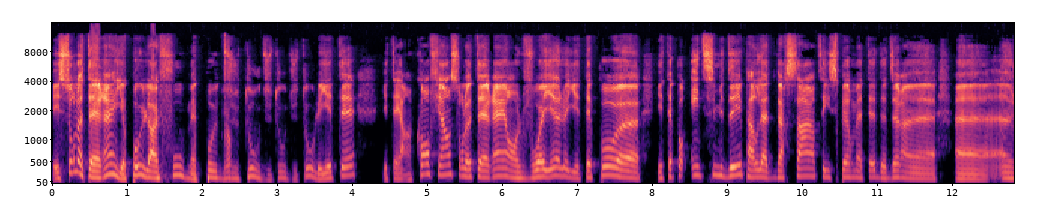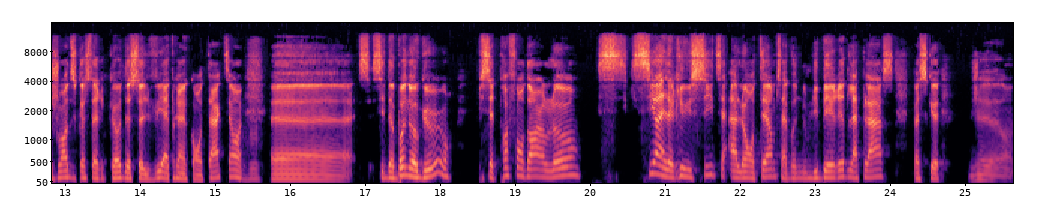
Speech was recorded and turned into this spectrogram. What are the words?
Et sur le terrain, il a pas eu l'air fou, mais pas du tout, du tout, du tout. il était, il était en confiance sur le terrain. On le voyait, là, il était pas, euh, il était pas intimidé par l'adversaire. Il se permettait de dire à un, un, joueur du Costa Rica de se lever après un contact. Mm-hmm. euh, c'est de bon augure. Puis cette profondeur-là, si elle réussit à long terme, ça va nous libérer de la place parce que je,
